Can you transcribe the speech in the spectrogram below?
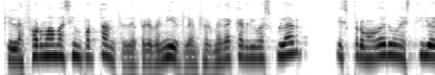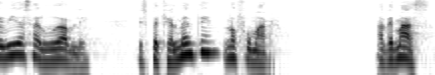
que la forma más importante de prevenir la enfermedad cardiovascular es promover un estilo de vida saludable, especialmente no fumar. Además,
